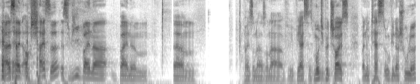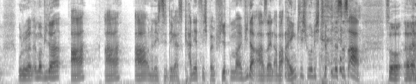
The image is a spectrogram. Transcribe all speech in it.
ja, ist halt auch scheiße. Ist wie bei einer, bei einem, ähm, bei so einer, so einer, wie, wie heißt das, Multiple Choice, bei einem Test irgendwie in der Schule, wo du dann immer wieder A, A, A und dann denkst du dir, Digga, es kann jetzt nicht beim vierten Mal wieder A sein, aber eigentlich würde ich tippen, es ist A. So, äh,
